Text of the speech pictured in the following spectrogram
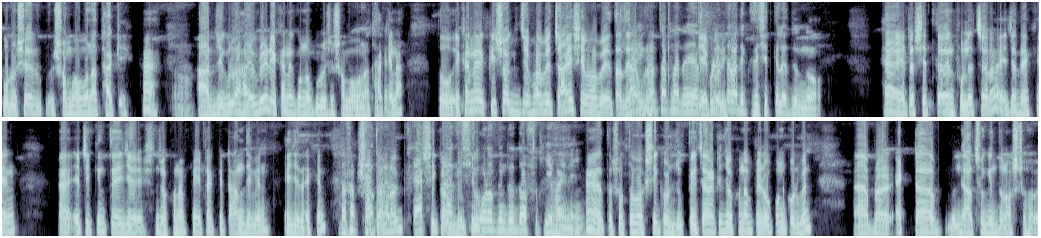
পুরুষের সম্ভাবনা থাকে হ্যাঁ? আর যেগুলো হাইব্রিড এখানে কোনো পুরুষের সম্ভাবনা থাকে না। তো এখানে কৃষক যেভাবে চায় সেভাবে তাদের আমরা আপনার ইয়ে শীতকালের জন্য। হ্যাঁ এটা শীতকালীন ফুলের চারা। এই যে দেখেন এটি কিন্তু এই যে যখন আপনি এটাকে টান দিবেন এই যে দেখেন শতভাগ একটা শিকড়ও কিন্তু দর্শক কি হয়নি। হ্যাঁ তো শতভাগ শিকড় যুক্ত এই চারাটি যখন আপনি রোপণ করবেন আপনার একটা গাছও কিন্তু নষ্ট হবে।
